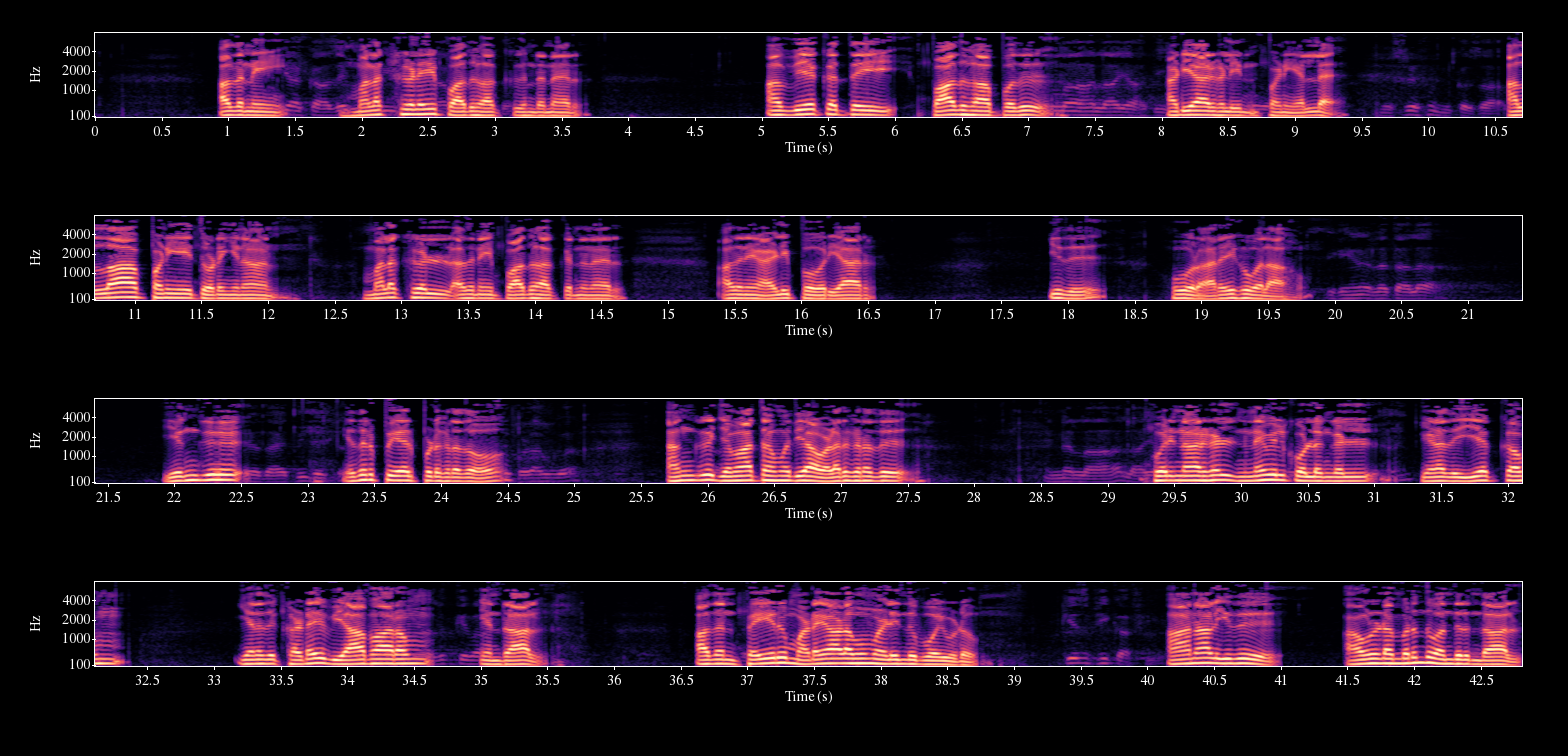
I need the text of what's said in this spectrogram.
அதனை மலக்குகளே பாதுகாக்கின்றனர் அவ்வியக்கத்தை பாதுகாப்பது அடியார்களின் பணி அல்ல. அல்லாஹ் பணியை தொடங்கினான். மலக்குகள் அதனை பாதுகாக்கின்றனர். அதனை அழிப்பவர் யார்? இது ஓர் அறைகுவலாகும். எங்கு எதிர்ப்பு ஏற்படுகிறதோ அங்கு ஜமாத் அஹமதியா வளர்கிறது. கூறினார்கள் நினைவில் கொள்ளுங்கள் எனது இயக்கம் எனது கடை வியாபாரம் என்றால் அதன் பெயரும் அடையாளமும் அழிந்து போய்விடும். ஆனால் இது அவனிடமிருந்து வந்திருந்தால்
